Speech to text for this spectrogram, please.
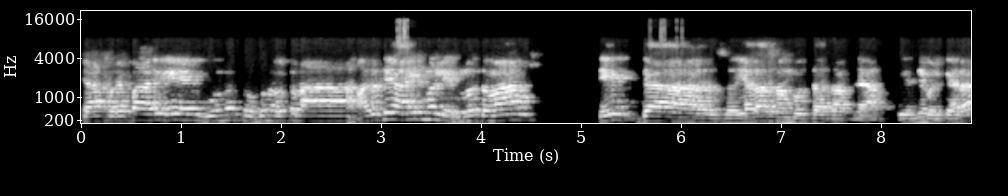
त्या परपारे गुण तो गुणोत्तमा आता ते आहेत म्हणले गुणोत्तमा. ते याला संबोधतात आपल्या यज्ञवल्क्याला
